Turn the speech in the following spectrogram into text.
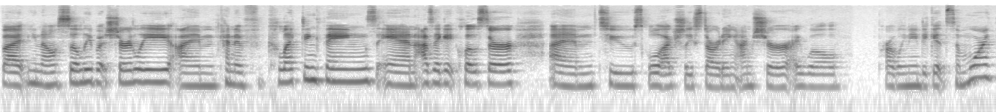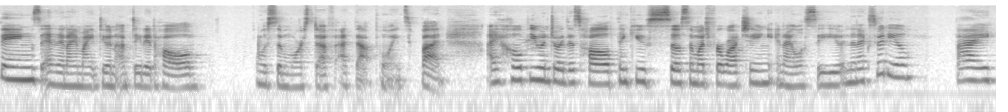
But, you know, slowly but surely I'm kind of collecting things and as I get closer um to school actually starting, I'm sure I will probably need to get some more things and then I might do an updated haul with some more stuff at that point. But I hope you enjoyed this haul. Thank you so, so much for watching and I will see you in the next video. Bye.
